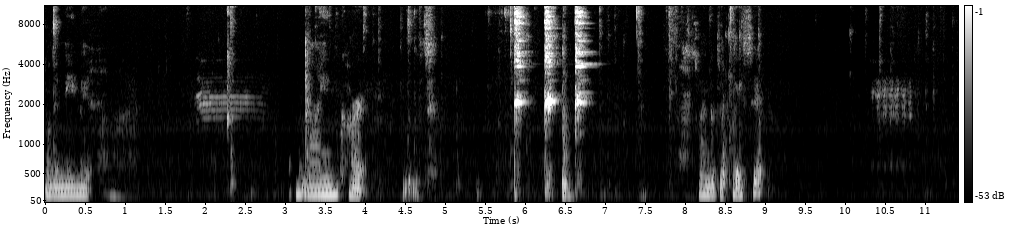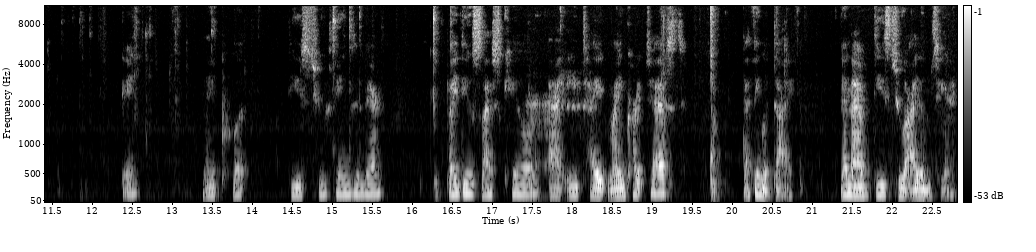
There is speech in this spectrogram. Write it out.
I'm gonna name it minecart root. So I'm going to place it. Okay. I put these two things in there. If I do slash kill at E type minecart chest, that thing would die. Then I have these two items here.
